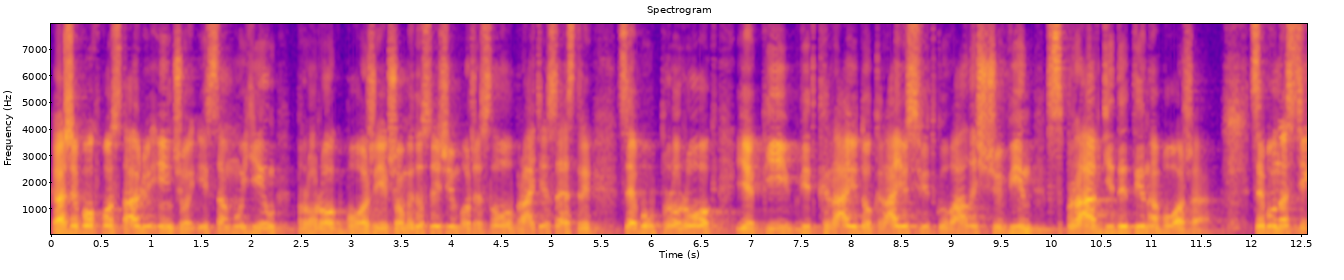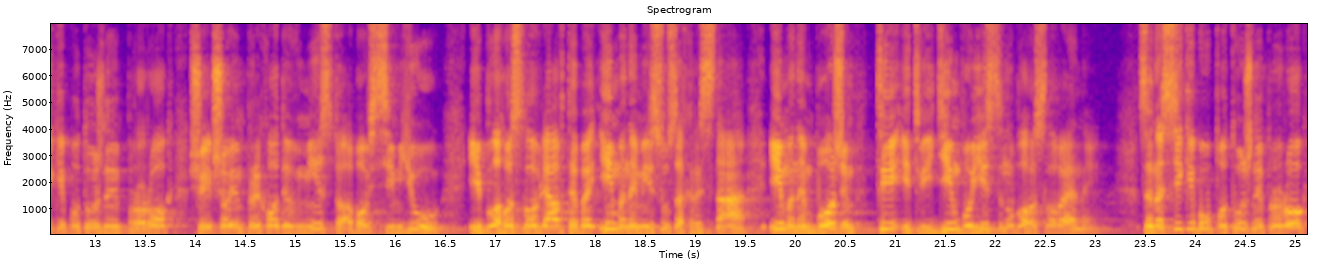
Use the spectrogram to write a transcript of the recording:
Каже, Бог поставлю іншого, і Самуїл пророк Божий. Якщо ми досліджуємо Боже Слово, браті і сестри, це був пророк, який від краю до краю свідкували, що він справді дитина Божа. Це був настільки потужний пророк, що якщо він приходив в місто або в сім'ю і благословляв тебе іменем Ісуса Христа, іменем Божим, ти і твій дім воістину благословений. Це настільки був потужний пророк,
